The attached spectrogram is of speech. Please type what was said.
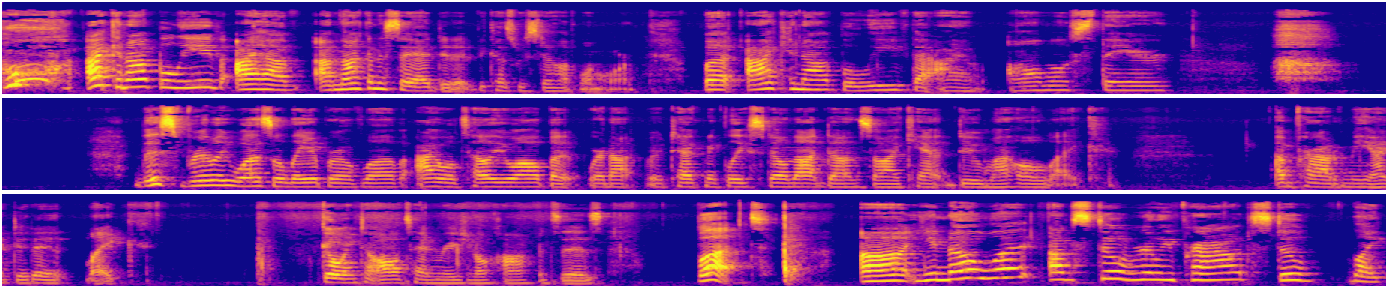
Whew, I cannot believe I have, I'm not going to say I did it because we still have one more, but I cannot believe that I am almost there. this really was a labor of love. I will tell you all, but we're not, we're technically still not done, so I can't do my whole like, I'm proud of me, I did it, like going to all 10 regional conferences. But, uh, you know what? I'm still really proud, still like,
